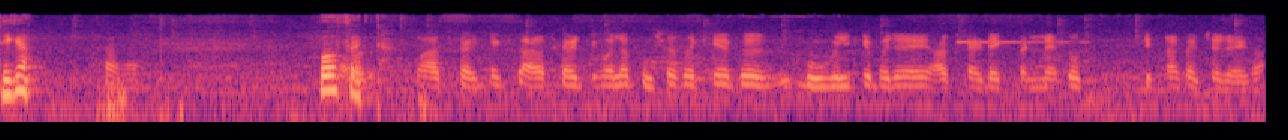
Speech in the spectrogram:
ठीक है? हाँ हाँ। परफेक्ट आस्कैटिक आस्कैटिक वाला पूछा था कि अगर गूगल के बजाय आस्कैटिक करना है तो कितना खर्चा जाएगा?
